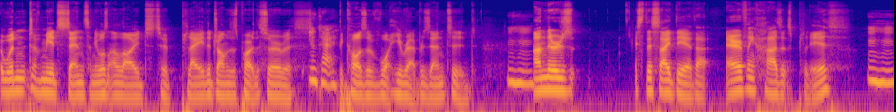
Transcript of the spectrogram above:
It wouldn't have made sense, and he wasn't allowed to play the drums as part of the service Okay. because of what he represented. Mm-hmm. And there's, it's this idea that everything has its place. Mm-hmm.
